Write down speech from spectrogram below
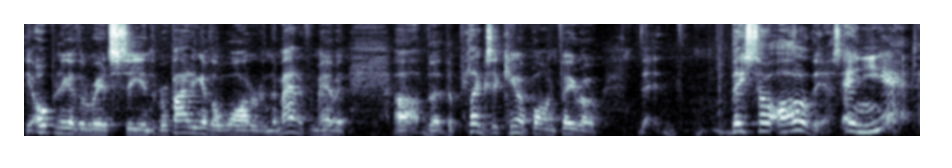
the opening of the Red Sea and the providing of the water and the manna from heaven, uh, the, the plagues that came upon Pharaoh. They saw all of this, and yet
